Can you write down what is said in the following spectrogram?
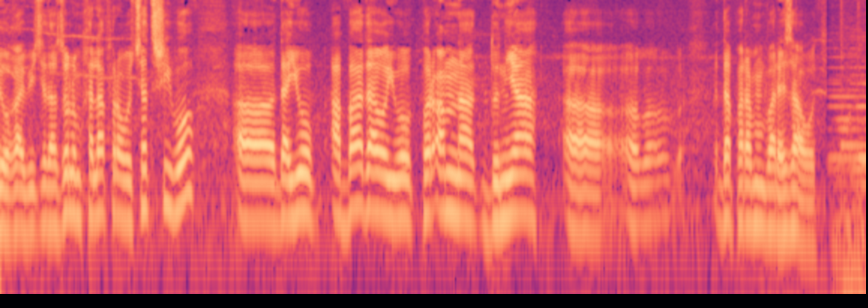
یو غوي چې د ظلم خلاف راوچت شي وو د یو آباد او یو پر امن دنیا د پر مبارزه وکړي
